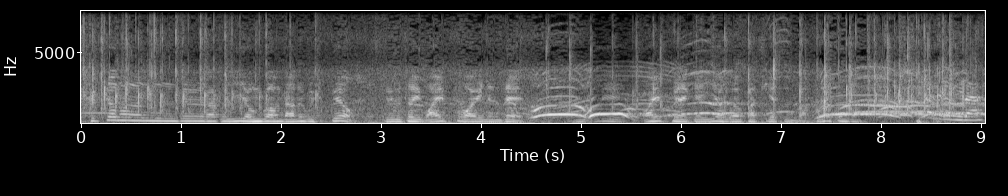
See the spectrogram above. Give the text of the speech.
네, 극전원들하고 이 영광 나누고 싶고요. 그리고 저희 와이프 와 있는데 어, 우리 와이프에게 이 영광 바치겠습니다. 고맙습니다. 축하드립니다.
